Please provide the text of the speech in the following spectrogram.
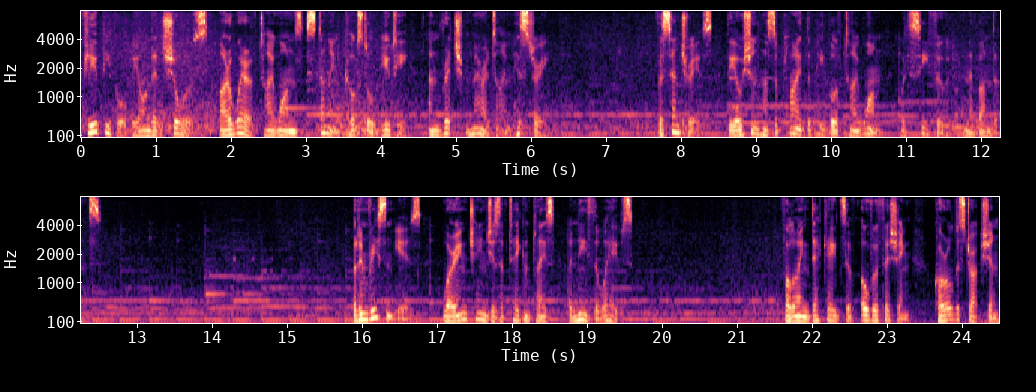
Few people beyond its shores are aware of Taiwan's stunning coastal beauty and rich maritime history. For centuries, the ocean has supplied the people of Taiwan with seafood in abundance. But in recent years, worrying changes have taken place beneath the waves. Following decades of overfishing, coral destruction,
